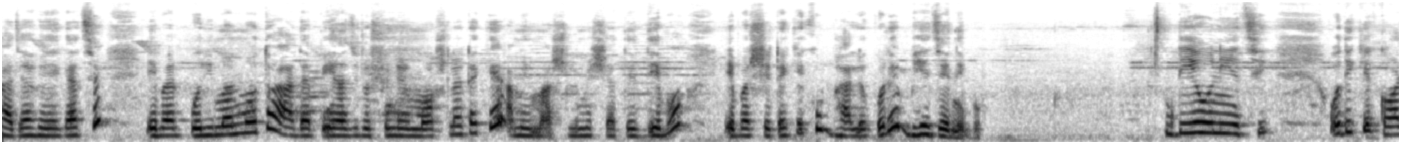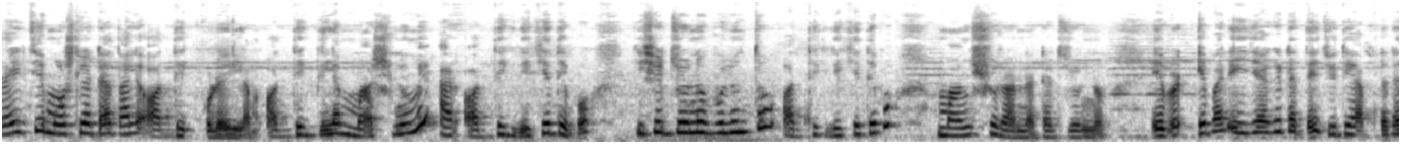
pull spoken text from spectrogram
ভাজা হয়ে গেছে। এবার পরিমাণ মতো আদা, পেঁয়াজ, রসুনের মশলাটাকে আমি মাশরুমের সাথে দেব। এবার সেটাকে খুব ভালো করে ভেজে নেব। দিয়েও নিয়েছি। ওদিকে কড়াইয়ের যে মশলাটা, তাহলে অর্ধেক করে নিলাম। অর্ধেক দিলাম মাশরুমে আর অর্ধেক রেখে দেব। কিসের জন্য বলুন তো? অর্ধেক রেখে দেব মাংস রান্নাটার জন্য। এবার এবার এই জায়গাটাতে যদি আপনারা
